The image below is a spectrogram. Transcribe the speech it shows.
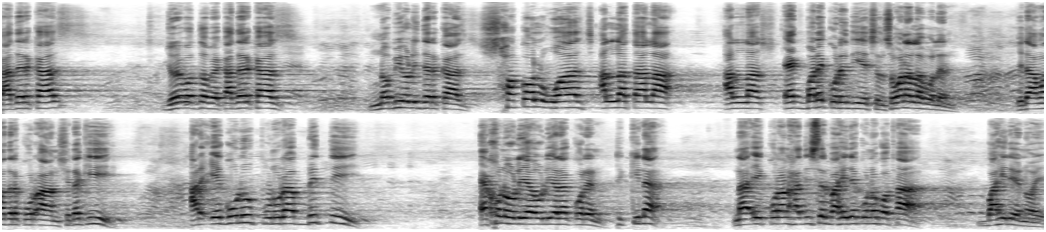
কাদের কাজ? জোরে বলতে হবে কাদের কাজ? নবী অলিদের কাজ। সকল ওয়াজ আল্লাহ তালা আল্লাহ একবারে করে দিয়েছেন সোহান আল্লাহ বলেন যেটা আমাদের কোরআন সেটা কি? আর এগুলো পুনরাবৃত্তি এখন অলিয়া উলিয়ারা করেন ঠিক কি না না এই কোরআন হাদিসের বাহিরে কোনো কথা? বাহিরে নয়।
